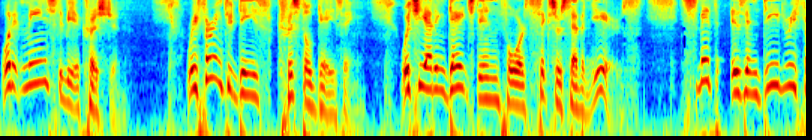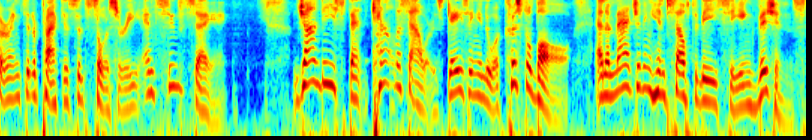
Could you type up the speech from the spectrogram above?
what it means to be a Christian. Referring to Dee's crystal gazing, which he had engaged in for six or seven years, Smith is indeed referring to the practice of sorcery and soothsaying. John Dee spent countless hours gazing into a crystal ball and imagining himself to be seeing visions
